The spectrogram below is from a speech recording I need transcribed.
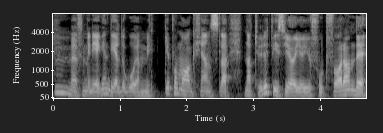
Mm. Men för min egen del då går jag mycket på magkänsla. Naturligtvis gör jag ju fortfarande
